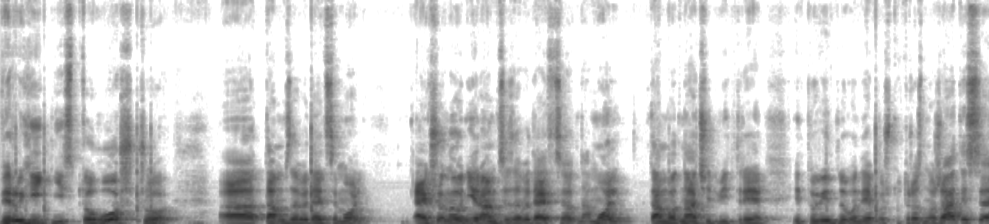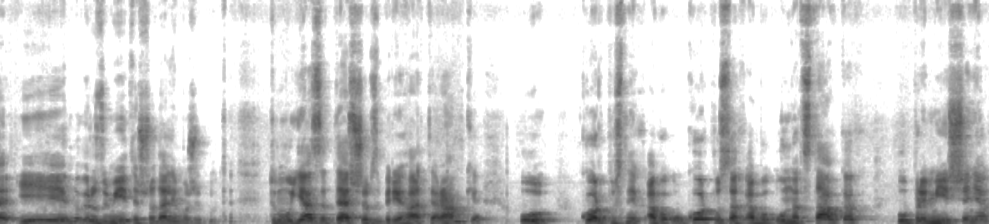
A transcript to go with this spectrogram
вірогідність того, що там заведеться моль. А якщо на одній рамці заведеться одна моль, там одна чи дві, три, відповідно, вони почнуть розмножатися, і ну, ви розумієте, що далі може бути. Тому я за те, щоб зберігати рамки у корпусних або у корпусах, або у надставках, у приміщеннях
